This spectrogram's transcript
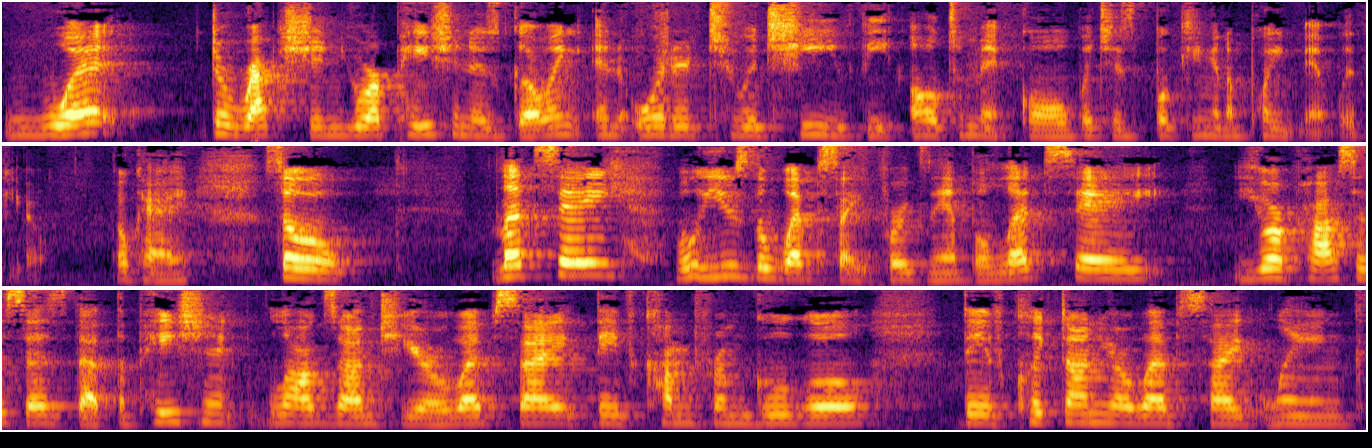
what direction your patient is going in order to achieve the ultimate goal, which is booking an appointment with you. Okay. So let's say we'll use the website for example. Let's say your process says that the patient logs onto your website, they've come from Google, they've clicked on your website link,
